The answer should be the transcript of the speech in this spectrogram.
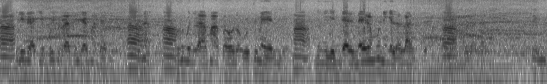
ஆ. திருடாச்சு போய் சொல்லாது ஏமாத்தாது. குடும்பத்தில் அம்மா அப்பாவோட ஒற்றுமை ஆ. நீங்கள் எந்த நேரமும் நீங்கள் நல்லா. சரிங்க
